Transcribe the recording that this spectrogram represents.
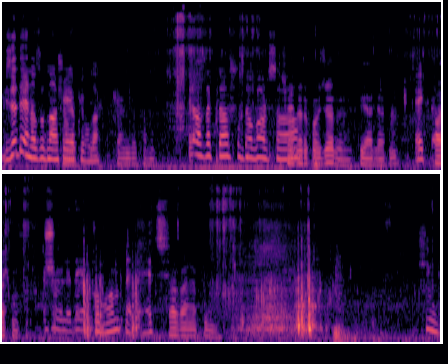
bize de en azından şey Tamam. yapıyorlar. Bence tamam. Birazcık daha şurada varsa Şeyleri koyacağız ya diğerlerini. ekle. Taşmasın. Şöyle de yapalım. Evet. Ver ben yapayım. Şimdi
